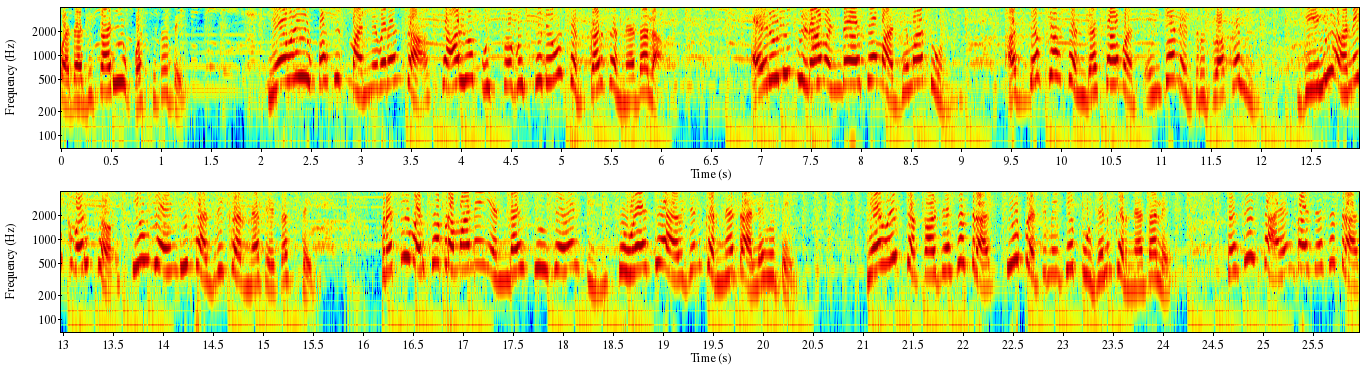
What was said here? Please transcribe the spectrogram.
पदाधिकारी उपस्थित होते. यावेळी उपस्थित मान्यवरांचा शाल व पुष्पगुच्छ देऊन सत्कार करण्यात आला. ऐरोली क्रीडा मंडळाच्या माध्यमातून अध्यक्ष संध्या सावंत यांच्या नेतृत्वाखाली गेली अनेक वर्ष शिवजयंती साजरी करण्यात येत असते. प्रतिवर्षाप्रमाणे यंदा शिवजयंती सोहळ्याचे आयोजन करण्यात आले होते. यावेळी सकाळच्या सत्रात शिवप्रतिमेचे पूजन करण्यात आले. तसेच सायंकाळच्या सत्रात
